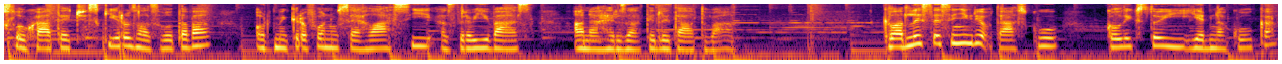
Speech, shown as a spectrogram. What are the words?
Posloucháte Český rozhlas Vltava, od mikrofonu se hlásí a zdraví vás Anna Herza Tidlitátová. Kladli jste si někdy otázku, kolik stojí jedna kulka?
